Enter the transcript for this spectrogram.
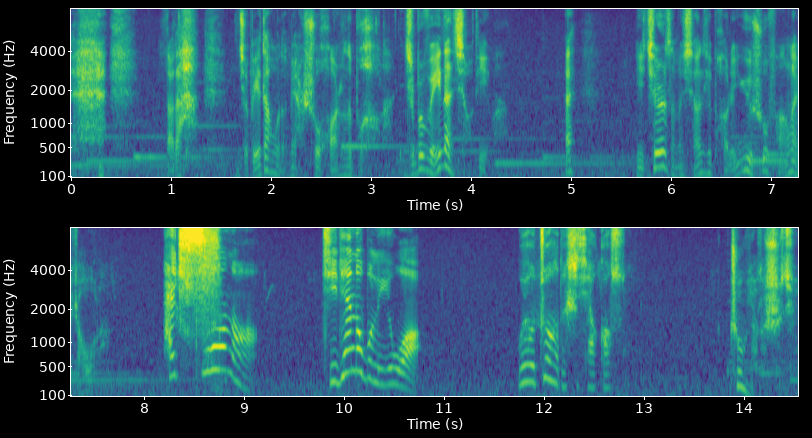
老大，你就别当我的面说皇上的不好了，你这不是为难小弟吗？哎。你今儿怎么想起跑这御书房来找我了？还说呢，几天都不理我。我有重要的事情要告诉你。重要的事情？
